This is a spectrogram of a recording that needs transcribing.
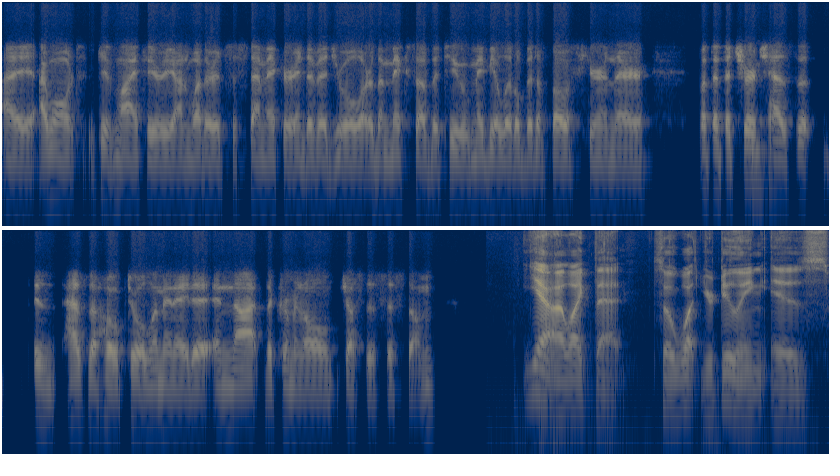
i i won't give my theory on whether it's systemic or individual or the mix of the two maybe a little bit of both here and there but that the church has the is has the hope to eliminate it and not the criminal justice system. Yeah i like that. So what you're doing is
